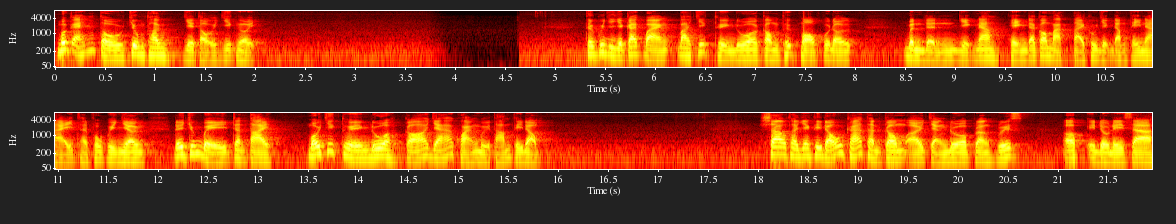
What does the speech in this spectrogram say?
mức án tù chung thân về tội giết người. Thưa quý vị và các bạn, ba chiếc thuyền đua công thức 1 của đội Bình Định Việt Nam hiện đã có mặt tại khu vực Đầm Thị Nại, thành phố Quy Nhơn để chuẩn bị tranh tài. Mỗi chiếc thuyền đua có giá khoảng 18 tỷ đồng. Sau thời gian thi đấu khá thành công ở chặng đua Grand Prix of Indonesia,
